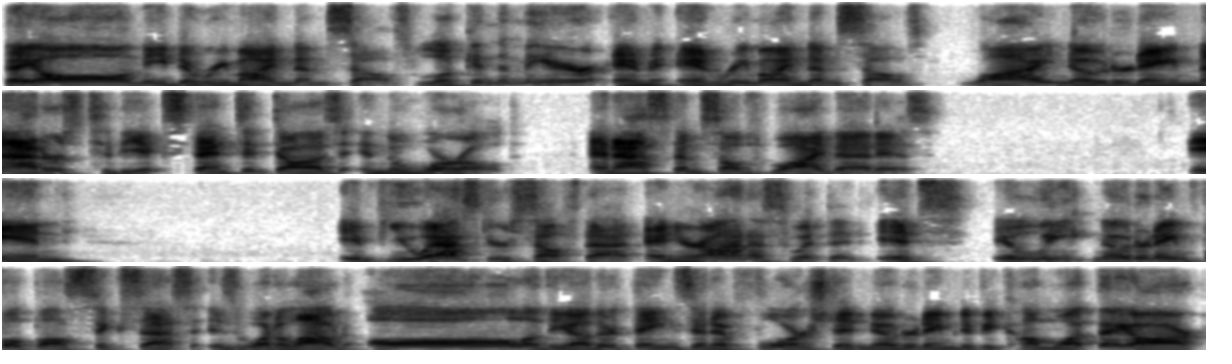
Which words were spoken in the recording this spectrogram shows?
They all need to remind themselves, look in the mirror and, and remind themselves why Notre Dame matters to the extent it does in the world and ask themselves why that is. And if you ask yourself that and you're honest with it, it's elite Notre Dame football success is what allowed all of the other things that have flourished at Notre Dame to become what they are,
